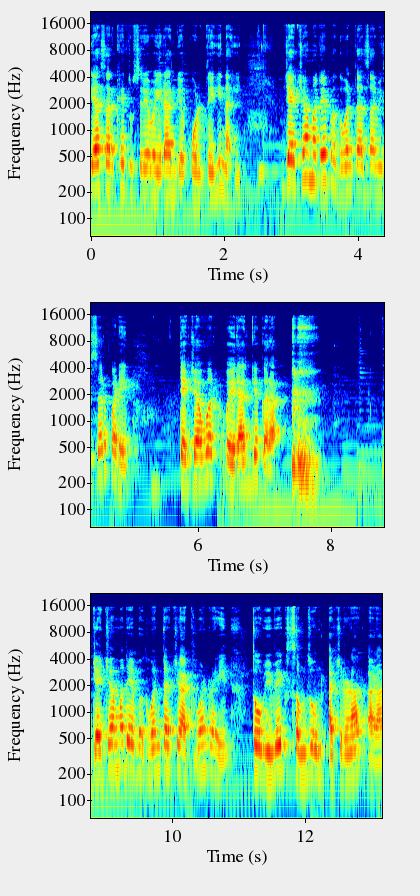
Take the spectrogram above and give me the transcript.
यासारखे दुसरे वैराग्य कोणतेही नाही. ज्याच्यामध्ये भगवंताचा विसर पडेल त्याच्यावर वैराग्य करा. ज्याच्यामध्ये भगवंताची आठवण राहील तो विवेक समजून आचरणात आणा.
